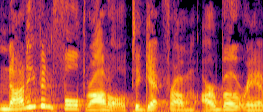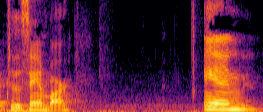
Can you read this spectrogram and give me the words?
not even full throttle to get from our boat ramp to the sandbar. And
